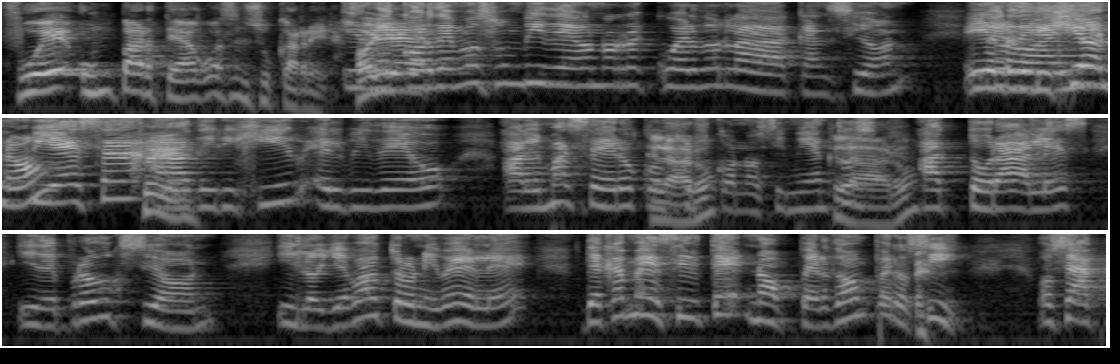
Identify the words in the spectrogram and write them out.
fue un parteaguas en su carrera. Y Oye. recordemos un video, no recuerdo la canción. Ella lo pero dirigió, ahí ¿no? Empieza Sí. a dirigir el video Almacero con Claro, sus conocimientos claro. actorales y de producción y lo lleva a otro nivel, ¿eh? Déjame decirte, no, perdón, pero sí. O sea,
